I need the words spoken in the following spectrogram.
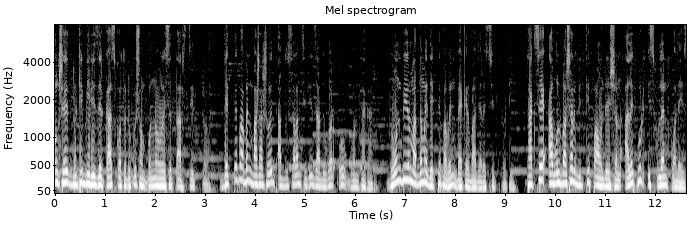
অংশে দুটি ব্রিজের কাজ কতটুকু সম্পন্ন হয়েছে তার চিত্র। দেখতে পাবেন বাসা শহীদ আব্দুল সালাম স্মৃতি জাদুঘর ও গ্রন্থাগার। ড্রোন ভিউর মাধ্যমে দেখতে পাবেন ব্যাকের বাজারের চিত্রটি। থাকছে আবুল বাসার বৃত্তি foundation, Alipur school and college.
